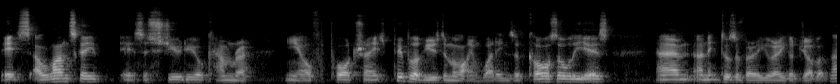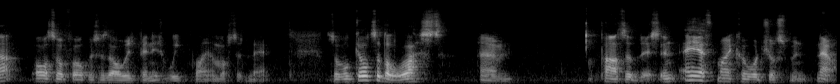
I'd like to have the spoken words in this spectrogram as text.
It's a landscape, it's a studio camera, you know, for portraits. People have used them a lot in weddings, of course, over the years, um, and it does a very, very good job at that. Autofocus has always been its weak point, I must admit. So we'll go to the last um, part of this, an AF micro adjustment. Now,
